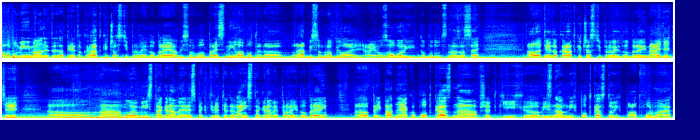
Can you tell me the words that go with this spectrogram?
alebo minimálne teda tieto krátke časti prvej dobrej, aby som bol presný, lebo teda rád by som robil aj, aj rozhovory do budúcna zase ale tieto krátke časti prvej dobrej nájdete na mojom Instagrame, respektíve teda na Instagrame prvej dobrej, prípadne ako podcast na všetkých e, významných podcastových platformách.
